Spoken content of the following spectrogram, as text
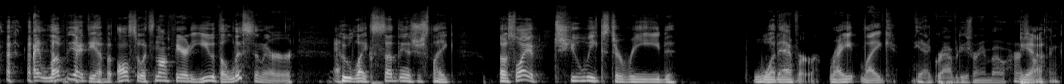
I love the idea, but also it's not fair to you, the listener, who like suddenly is just like, oh, so I have two weeks to read whatever, right? Like, Yeah, Gravity's Rainbow or Yeah. something.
